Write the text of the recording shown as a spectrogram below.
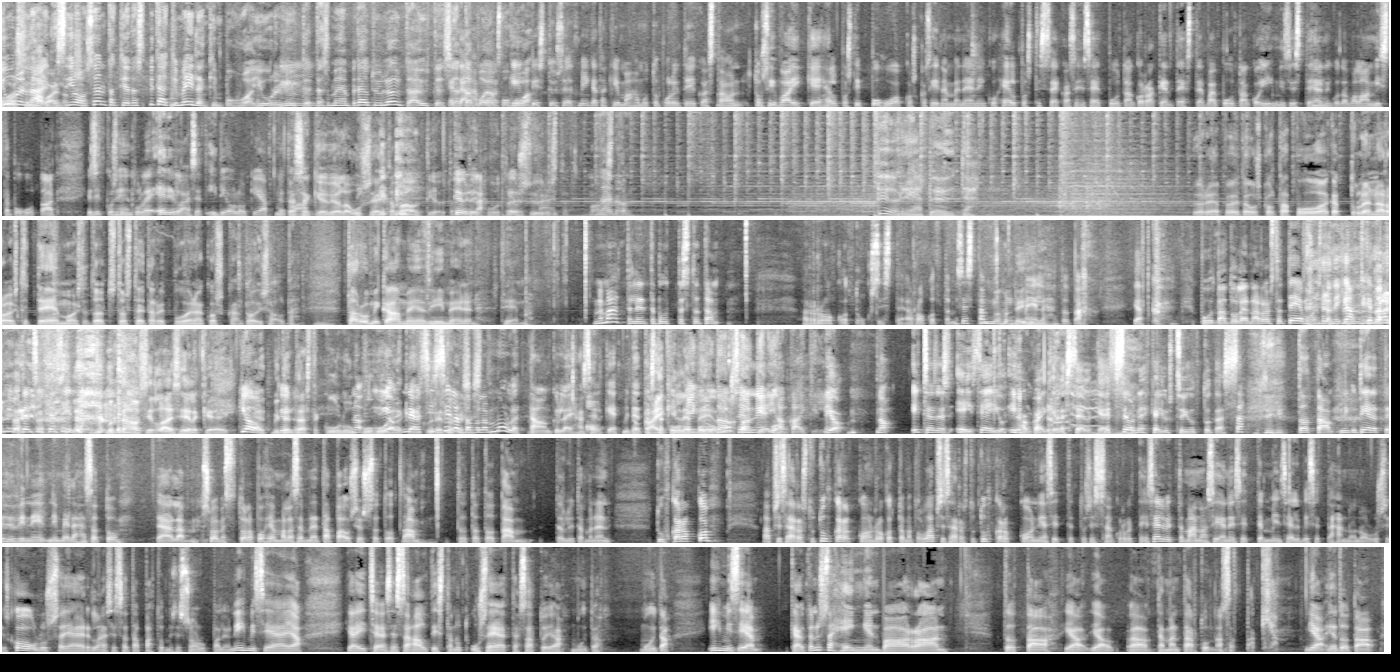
Juuri näin. Joo, sen takia tästä pitääkin meidänkin puhua juuri nyt, että meidän täytyy löytää yhteisiä Ja tapoja puhua. kilpistyy se, että minkä takia maahanmuuttopolitiikasta on tosi vaikea helposti puhua, koska siinä menee niin kuin helposti sekaisin se, että puhutaanko rakenteesta vai puhutaanko ihmisistä ja niin kuin tavallaan mistä puhutaan. Ja sitten kun siihen tulee erilaiset ideologiat Ja mukaan. tässäkin on vielä useita valtioita, Kyllä, ettei puhuta just edes yhdestä maasta. Näin on. Pyöreä pöytä. Pyöreä pöytä uskaltaa puhua aika tulenaroista teemoista. Toivottavasti tosta ei tarvitse puhua enää koskaan toisaalta. Taru, mikä on meidän viimeinen teema? No mä ajattelin, että puhuttaisiin tota rokotuksista ja rokottamisesta. No niin. Meillähän tota, jatko, puhutaan tulenaroista teemoista, niin jatketaan nyt sitten sillä. Mutta tämä on sillä lailla selkeä, että miten kyllä. tästä kuuluu no, puhua. Joo, no, siis sillä tavalla mulle tämä on kyllä ihan selkeä, että miten No, tästä kuuluu puhua. Tämä on selkeä niinku- ihan kaikille. Joo, no itse asiassa ei, se ei ole ihan kaikille selkeä. Se on ehkä just se juttu tässä. Tota, niin kuin tiedätte hyvin, niin, niin meillähän sattui täällä Suomessa tuolla Pohjanmaalla sellainen tapaus, jossa tota, tota, tota, oli tämmöinen tuhkarokko. Lapsi sairastui tuhkarokkoon, rokottamaton lapsi sairastui tuhkarokkoon ja sitten tosissaan kun ruvettiin selvittämään asiaa, niin sitten selvisi, että hän on ollut siis koulussa ja erilaisissa tapahtumisissa on ollut paljon ihmisiä ja, ja itse asiassa altistanut useita satoja muita, muita ihmisiä käytännössä hengenvaaraan tota, ja, ja ä, tämän tartunnansa takia. Ja, ja tota,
